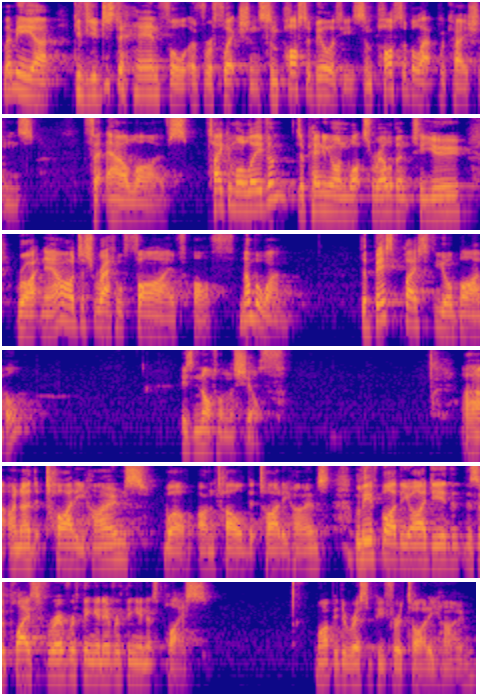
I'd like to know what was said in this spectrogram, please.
let me uh, give you just a handful of reflections, some possibilities, some possible applications for our lives. Take them or leave them, depending on what's relevant to you right now. I'll just rattle five off. Number one, the best place for your Bible is not on the shelf. Uh, I know that tidy homes, well, I'm told that tidy homes live by the idea that there's a place for everything and everything in its place. Might be the recipe for a tidy home,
